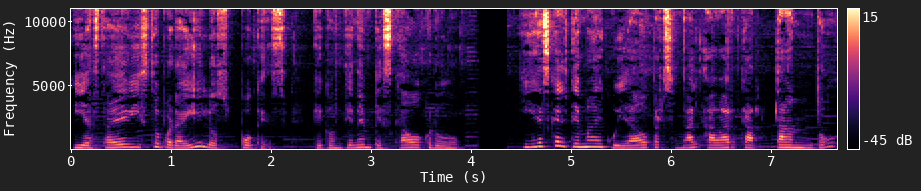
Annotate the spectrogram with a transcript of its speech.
Y hasta he visto por ahí los pokés, que contienen pescado crudo. Y es que el tema de cuidado personal abarca tanto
